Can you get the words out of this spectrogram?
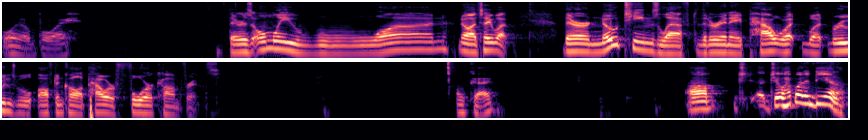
boy oh boy. There is only one. No, I'll tell you what. There are no teams left that are in a power what what runes will often call a power four conference. Okay. Um, Joe, how about Indiana?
